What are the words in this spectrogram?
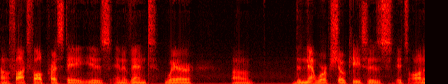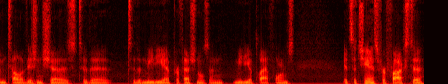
Uh, Fox Fall Press Day is an event where uh, the network showcases its autumn television shows to the to the media professionals and media platforms. It's a chance for Fox to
